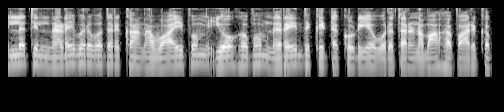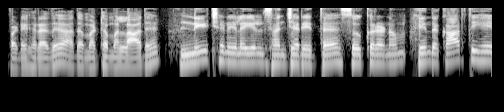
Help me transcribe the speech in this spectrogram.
இல்லத்தில் நடைபெறுவதற்கான வாய்ப்பும் யோகமும் நிறைந்து கிட்டக்கூடிய ஒரு தருணமாக பார்க்கப்படுகிறது. அது மட்டுமல்லாது நீச்ச நிலையில் சஞ்சரித்த சுக்கிரனும் இந்த கார்த்திகை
